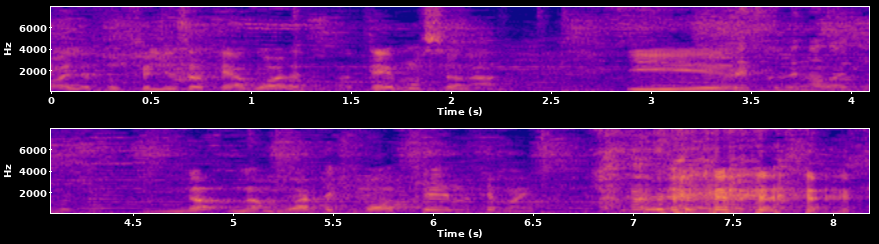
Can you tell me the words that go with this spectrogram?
olha, tô feliz até agora, até emocionado. E. Tá escorrendo a lágrima aqui. Não, não, agora tá de volta porque não tem mais.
